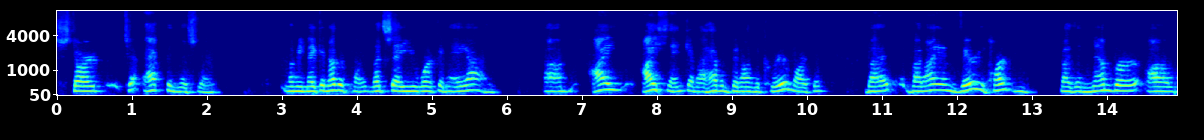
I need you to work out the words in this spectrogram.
start to act in this way. Let me make another point. Let's say you work in AI. Um, I, I think, and I haven't been on the career market, but, but I am very heartened by the number of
